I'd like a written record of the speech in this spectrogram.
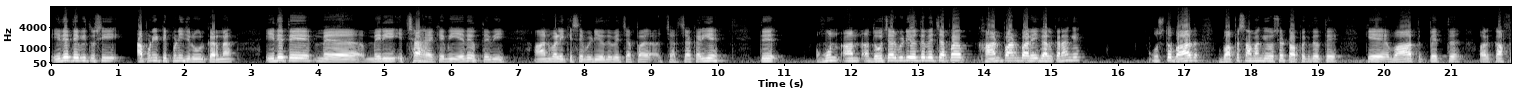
ਇਹਦੇ ਤੇ ਵੀ ਤੁਸੀਂ ਆਪਣੀ ਟਿੱਪਣੀ ਜ਼ਰੂਰ ਕਰਨਾ। ਇਹਦੇ ਤੇ ਮੇਰੀ ਇੱਛਾ ਹੈ ਕਿ ਵੀ ਇਹਦੇ ਉੱਤੇ ਵੀ ਆਉਣ ਵਾਲੀ ਕਿਸੇ ਵੀਡੀਓ ਦੇ ਵਿੱਚ ਆਪਾਂ ਚਰਚਾ ਕਰੀਏ। ਤੇ ਹੁਣ ਦੋ ਚਾਰ ਵੀਡੀਓਜ਼ ਦੇ ਵਿੱਚ ਆਪਾਂ ਖਾਣ ਪਾਣ ਬਾਰੇ ਗੱਲ ਕਰਾਂਗੇ। ਉਸ ਤੋਂ ਬਾਅਦ ਵਾਪਸ ਆਵਾਂਗੇ ਉਸੇ ਟੌਪਿਕ ਦੇ ਉੱਤੇ ਕਿ ਵਾਤ, ਪਿੱਤ ਔਰ ਕਫ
